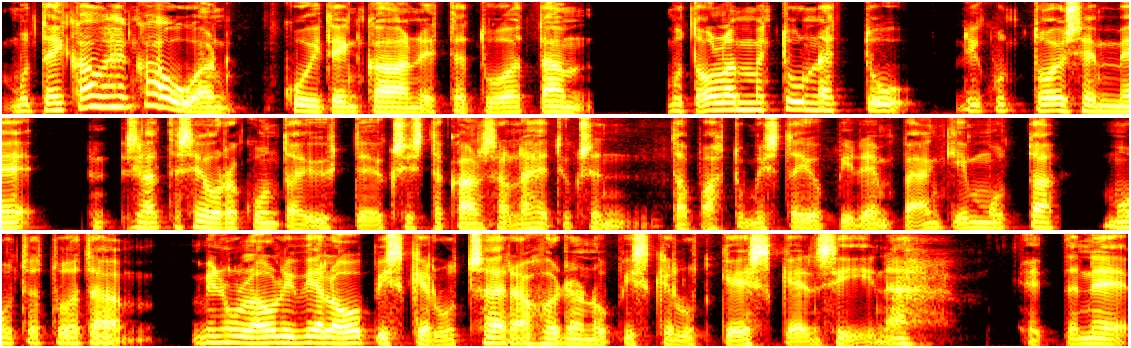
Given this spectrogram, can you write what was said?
mutta ei kauhean kauan kuitenkaan, että tuota, mutta olemme tunnettu niin kuin toisemme sieltä seurakuntayhteyksistä, kansanlähetyksen tapahtumista jo pidempäänkin, mutta, mutta tuota, minulla oli vielä opiskelut, sairaanhoidon opiskelut kesken siinä, että ne,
